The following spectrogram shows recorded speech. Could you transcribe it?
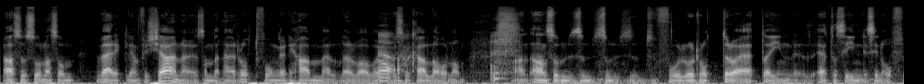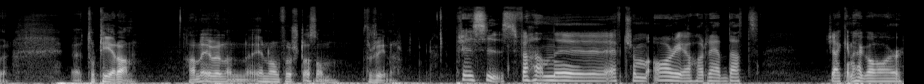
Alltså sådana som verkligen förtjänar det. Som den här råttfångaren i Hammel eller vad vad Ja. ska kalla honom. Han, han som, som, som, som får råttor att äta, in, äta sig in i sin offer. Eh, torteran. Han är väl en, en av de första som försvinner. Precis, för han eh, eftersom Arya har räddat Jaqen Hagar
